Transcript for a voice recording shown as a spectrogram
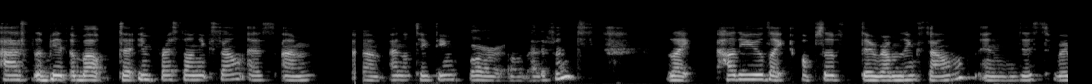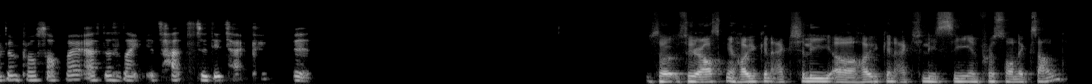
ask a bit about the infrasonic sound as I'm um, annotating for um, elephants. Like, how do you like observe the rumbling sound in this Raven Pro software as it's like it's hard to detect it? So so you're asking how you can actually uh how you can actually see infrasonic sound?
